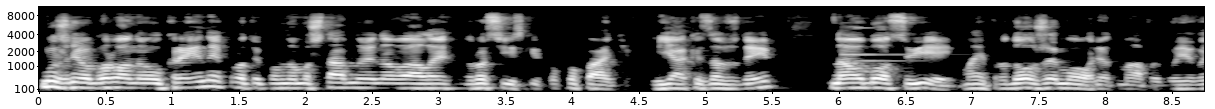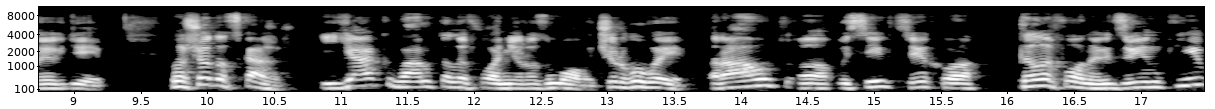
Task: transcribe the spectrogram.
мужньої оборони України проти повномасштабної навали російських окупантів. Як і завжди, на обосу.ua ми продовжуємо огляд мапи бойових дій. Ну що тут скажеш? Як вам телефонні розмови? Черговий раунд о, усіх цих о, телефонних дзвінків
